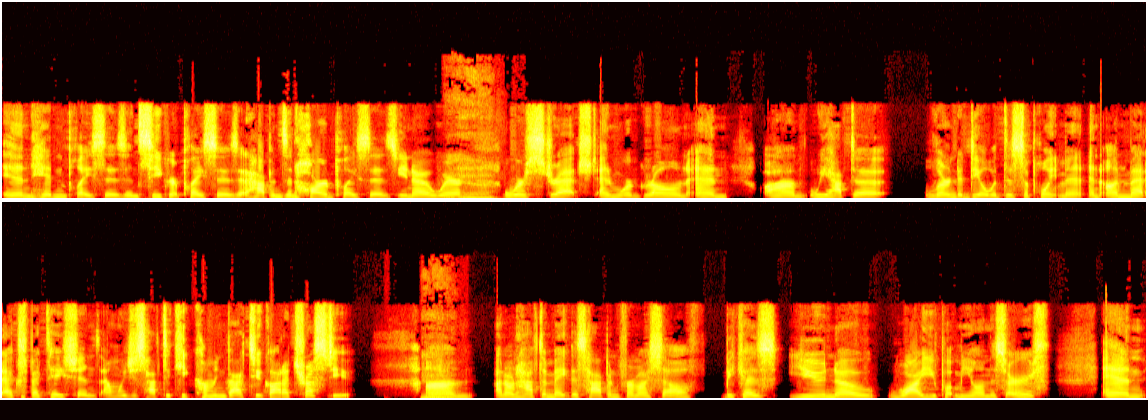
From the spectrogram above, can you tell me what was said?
in hidden places, in secret places. It happens in hard places, you know, where yeah. we're stretched and we're grown and um, we have to learn to deal with disappointment and unmet expectations. And we just have to keep coming back to God, I trust you. Yeah. Um, I don't have to make this happen for myself because you know why you put me on this earth. And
